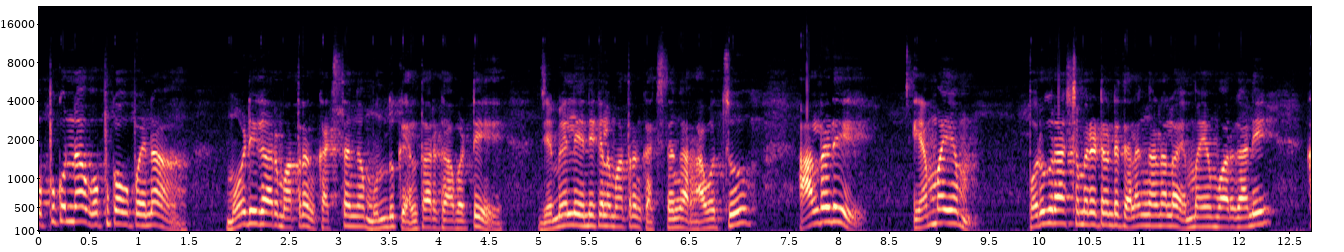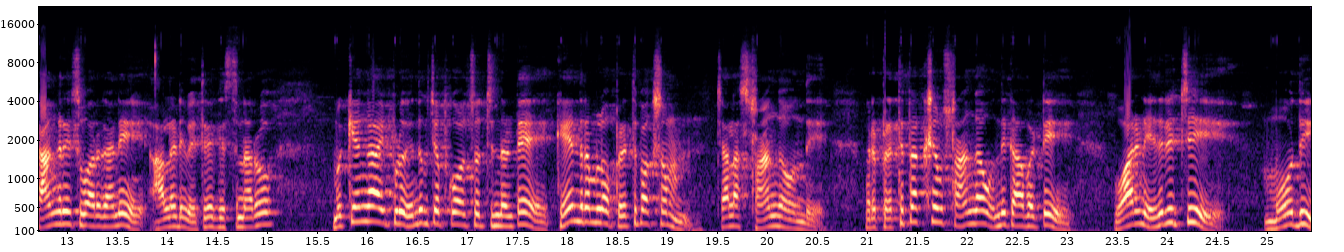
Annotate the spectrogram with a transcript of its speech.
ఒప్పుకున్నా ఒప్పుకోకపోయినా మోడీ గారు మాత్రం ఖచ్చితంగా ముందుకు వెళ్తారు కాబట్టి జమేలీ ఎన్నికలు మాత్రం ఖచ్చితంగా రావచ్చు. ఆల్రెడీ ఎంఐఎం పొరుగు రాష్ట్రమైనటువంటి తెలంగాణలో ఎంఐఎం వారు కానీ కాంగ్రెస్ వారు కానీ ఆల్రెడీ వ్యతిరేకిస్తున్నారు. ముఖ్యంగా ఇప్పుడు ఎందుకు చెప్పుకోవాల్సి వచ్చిందంటే కేంద్రంలో ప్రతిపక్షం చాలా స్ట్రాంగ్గా ఉంది. మరి ప్రతిపక్షం స్ట్రాంగ్గా ఉంది కాబట్టి వారిని ఎదిరించి Modi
